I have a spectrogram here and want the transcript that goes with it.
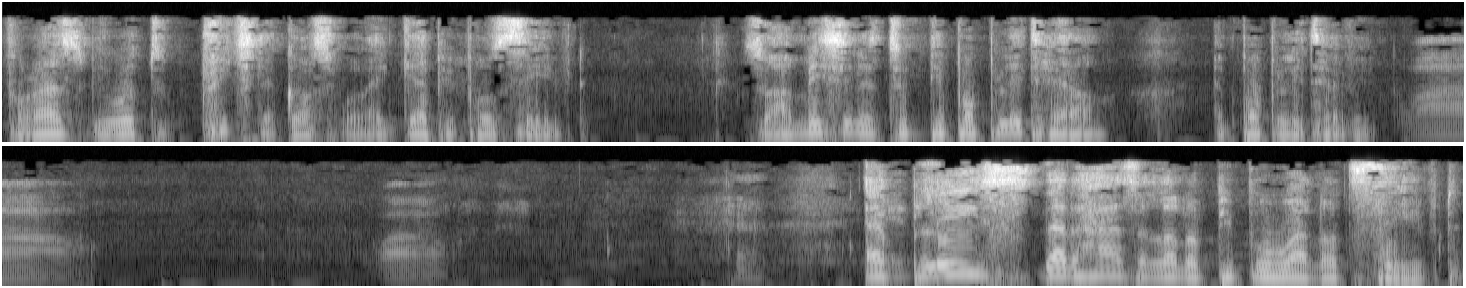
for us to be able to preach the gospel and get people saved. So our mission is to depopulate hell and populate heaven. Wow. A place that has a lot of people who are not saved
